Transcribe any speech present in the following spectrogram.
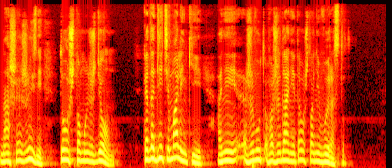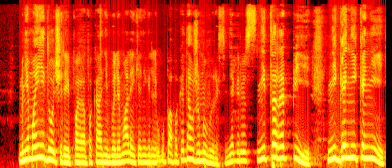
нашей жизни. То, что мы ждем. Когда дети маленькие, они живут в ожидании того, что они вырастут. Мне мои дочери, пока они были маленькие, они говорили, папа, когда уже мы вырастем? Я говорю, не торопи, не гони коней,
